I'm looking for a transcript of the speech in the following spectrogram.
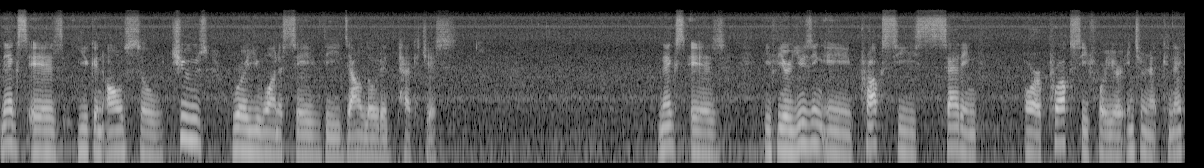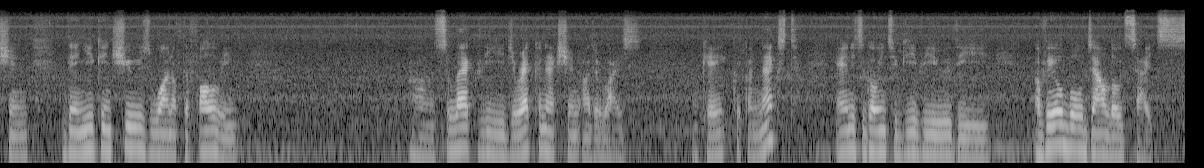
Next is you can also choose where you want to save the downloaded packages. Next is if you're using a proxy setting or proxy for your internet connection then you can choose one of the following. Uh, select the direct connection otherwise. Okay, click on next and it's going to give you the available download sites.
